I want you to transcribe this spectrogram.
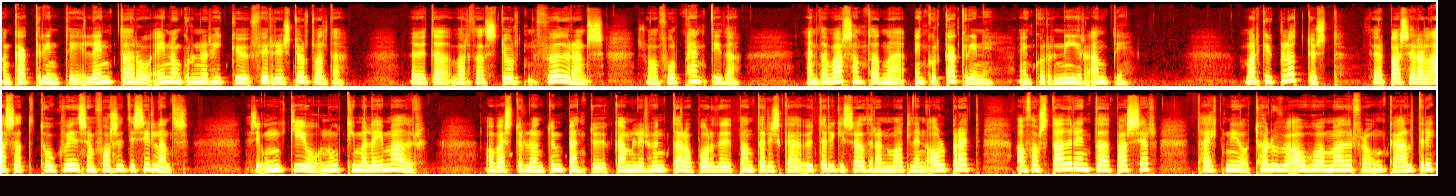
Hann gaggrindi leindar og einangrunarhyggju fyrir stjórnvalda. Auðvitað var það stjórn föður hans, svo hann fór pent í það en það var samt aðna einhver gaggríni, einhver nýr andi. Margir glöttust þegar Bashar al-Assad tók við sem fórseti Sýrlands, þessi ungi og nútímalegi maður. Á vesturlöndum bentu gamlir hundar á borðið bandaríska utaríkisráðurann Madeleine Albright á þá staðreindað Bashar, tækni og tölvu áhuga maður frá unga aldri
